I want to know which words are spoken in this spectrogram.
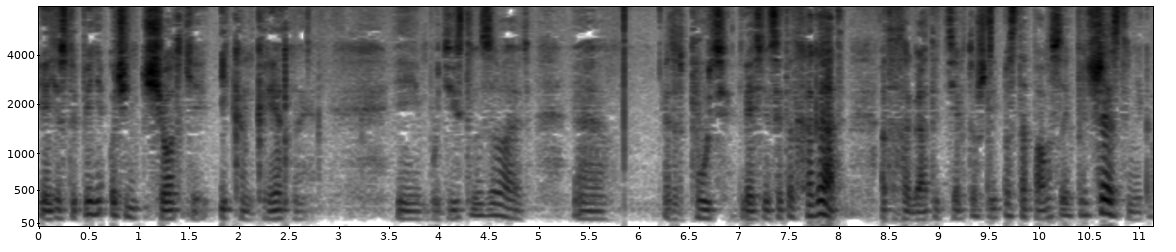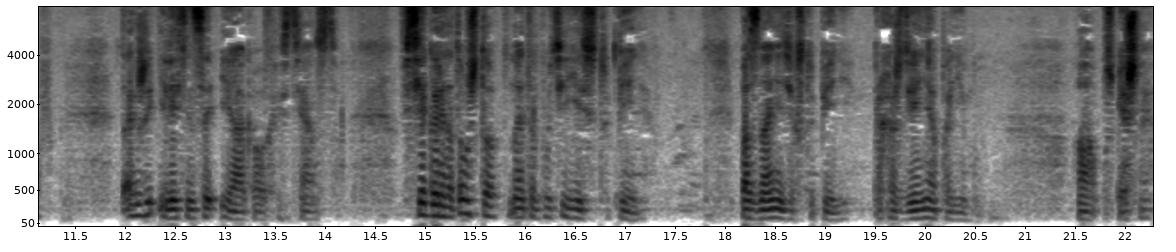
И эти ступени очень четкие и конкретные. И буддисты называют э, этот путь лестницей Тадхагат. А Тадхагаты те, кто шли по стопам своих предшественников. Также и лестница Иакова христианства. Все говорят о том, что на этом пути есть ступени. Познание этих ступеней, прохождение по ним, а, успешное,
